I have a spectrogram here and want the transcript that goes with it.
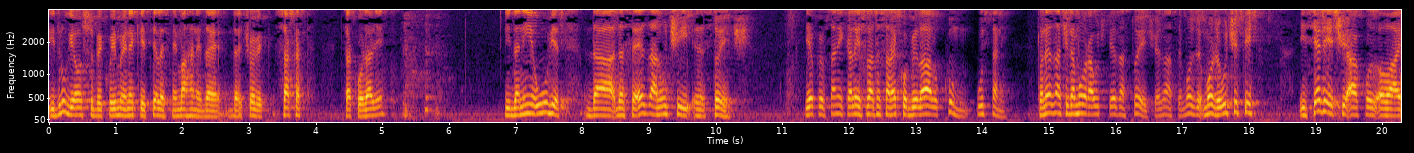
i druge osobe koje imaju neke tjelesne mahane da je, da je čovjek sakat tako dalje i da nije uvjet da, da se ezan uči e, stojeći iako je poslanik Ali Salatu sam rekao Bilalu kum, ustani. To ne znači da mora učiti ezan stojeći, ezan se može, može učiti i sjedeći ako ovaj,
